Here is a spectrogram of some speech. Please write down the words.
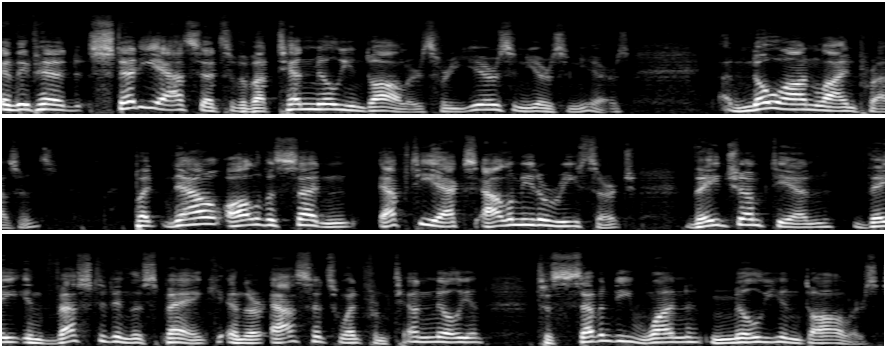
And they've had steady assets of about $10 million for years and years and years. Uh, no online presence. But now all of a sudden, FTX, Alameda Research, they jumped in, they invested in this bank, and their assets went from 10 million to 71 million dollars.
